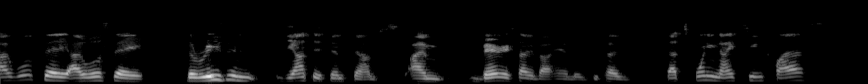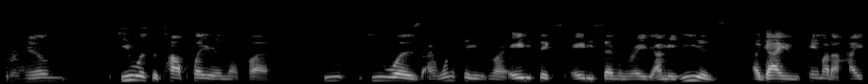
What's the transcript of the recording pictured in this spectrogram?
I will say, I will say, the reason Deontay Simpson, I'm I'm very excited about him is because that 2019 class for him, he was the top player in that class. He he was I want to say he was around 86, 87 rated. I mean, he is a guy who came out of high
